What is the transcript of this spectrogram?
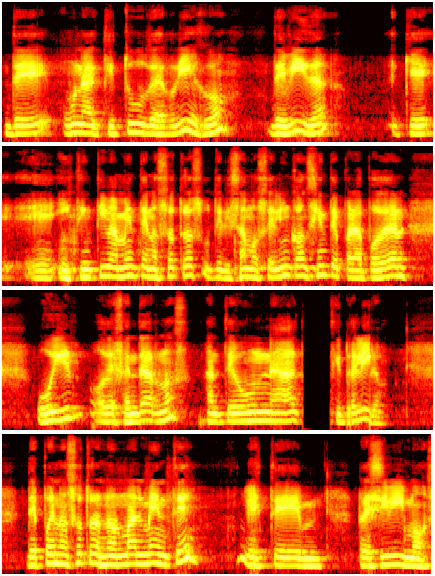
de una actitud de riesgo de vida que eh, instintivamente nosotros utilizamos el inconsciente para poder huir o defendernos ante una actitud de peligro. Después nosotros normalmente este, recibimos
